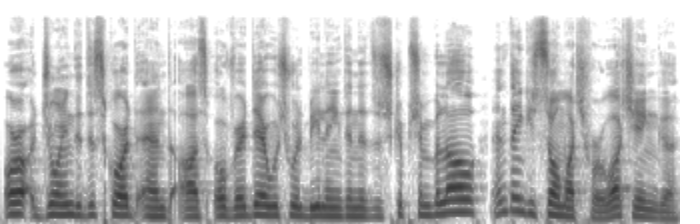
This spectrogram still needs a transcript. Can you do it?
or join the Discord and ask over there, which will be linked in the description below. And thank you so much for watching.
